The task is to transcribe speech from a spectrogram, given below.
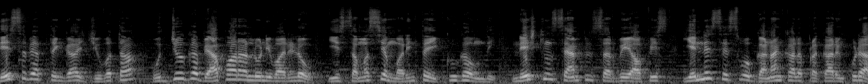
దేశవ్యాప్తంగా యువత ఉద్యోగ వ్యాపారాల్లోని వారిలో ఈ సమస్య మరింత ఎక్కువగా ఉంది. National sample survey office NSSO గణాంకాల ప్రకారం కూడా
